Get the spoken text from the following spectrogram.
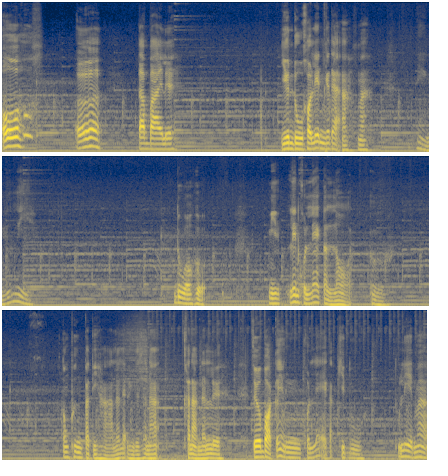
โอ้ เออ ตามบายเลย ยืนดูเขาเล่นก็ได้อะมาแม่งเอ้ย ดูเอาเหอะ มีเล่นคนแรกตลอด เออ ต้องพึ่งปฏิหารแล้วแหละถึงจะชนะ ขนาดนั้นเลย เจอบอทก็ยังคนแรกอะคิดดู ทุเรศมาก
